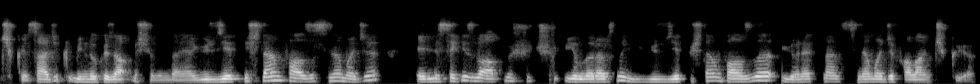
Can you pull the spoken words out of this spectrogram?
çıkıyor. Sadece 1960 yılında yani 170'ten fazla sinemacı 58 ve 63 yıllar arasında 170'ten fazla yönetmen, sinemacı falan çıkıyor.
